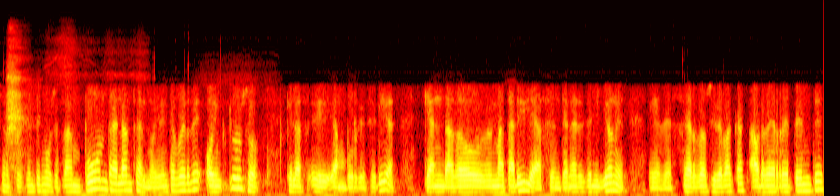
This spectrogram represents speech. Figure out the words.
se nos presenten como si fueran punta de lanza del movimiento verde o incluso que las eh, hamburgueserías que han dado matarile a centenares de millones eh, de cerdos y de vacas, ahora de repente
